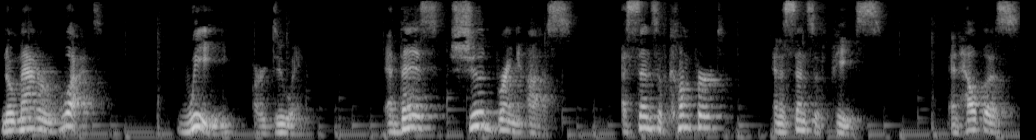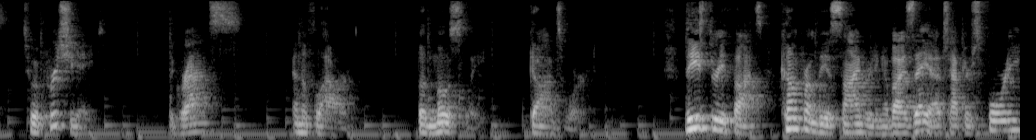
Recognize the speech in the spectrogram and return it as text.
no matter what we are doing. And this should bring us a sense of comfort and a sense of peace and help us to appreciate the grass and the flower, but mostly God's word. These three thoughts come from the assigned reading of Isaiah chapters 40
